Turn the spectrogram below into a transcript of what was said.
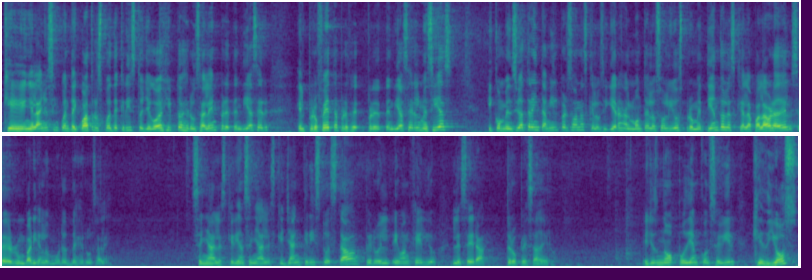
que en el año 54 después de Cristo llegó a Egipto a Jerusalén, pretendía ser el profeta, pretendía ser el Mesías, y convenció a 30 mil personas que lo siguieran al Monte de los Olivos, prometiéndoles que a la palabra de él se derrumbarían los muros de Jerusalén. Señales, querían señales, que ya en Cristo estaban, pero el Evangelio les era tropezadero. Ellos no podían concebir que Dios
